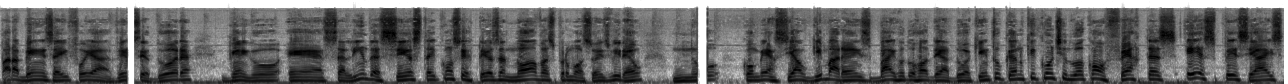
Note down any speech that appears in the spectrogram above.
parabéns aí, foi a vencedora, ganhou essa linda cesta e com certeza novas promoções virão no Comercial Guimarães, bairro do Rodeador, aqui em Tucano, que continua com ofertas especiais.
